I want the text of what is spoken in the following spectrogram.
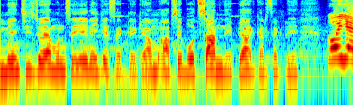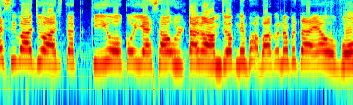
मेन चीज़ जो है हम उनसे ये नहीं कह सकते कि हम आपसे बहुत सामने प्यार कर सकते हैं। कोई ऐसी बात जो आज तक की हो कोई ऐसा उल्टा काम जो अपने बाबा को ना बताया हो वो?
